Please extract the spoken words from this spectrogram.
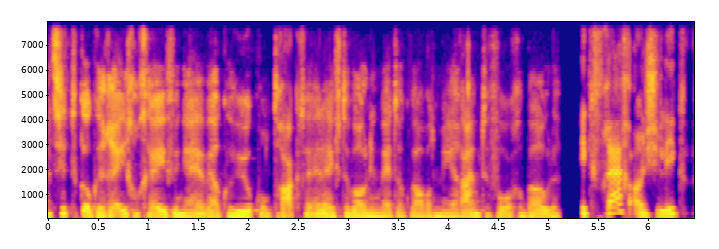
het zit natuurlijk ook in regelgeving. Hè, welke huurcontracten. Hè, daar heeft de woningwet ook wel wat meer ruimte voor geboden. Ik vraag Angelique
